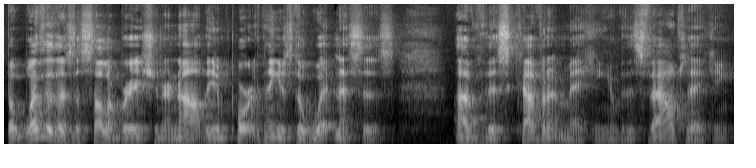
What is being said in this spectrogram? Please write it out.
But whether there's a celebration or not, the important thing is the witnesses of this covenant making, of this vow taking.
